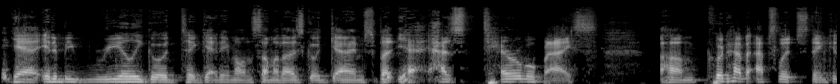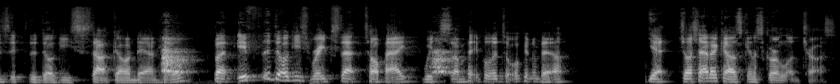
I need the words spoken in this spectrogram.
Yeah, it'd be really good to get him on some of those good games. But yeah, has terrible base. Um, could have absolute stinkers if the doggies start going downhill. But if the doggies reach that top eight, which some people are talking about, yeah, Josh Addo-Carr is going to score a lot of tries.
